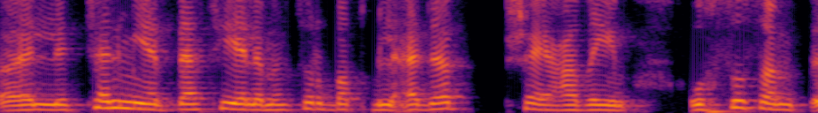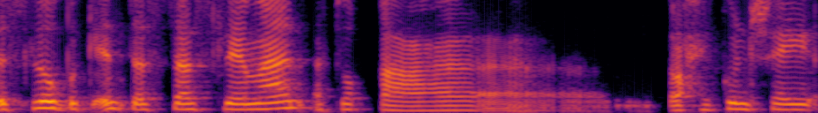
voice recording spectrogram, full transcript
التنمية الذاتية لما تربط بالأدب شيء عظيم. وخصوصا بأسلوبك أنت أستاذ سليمان أتوقع آه، راح يكون شيء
